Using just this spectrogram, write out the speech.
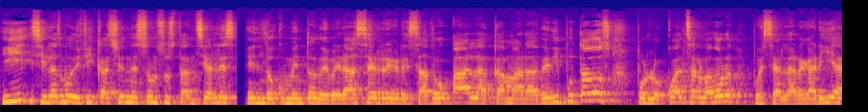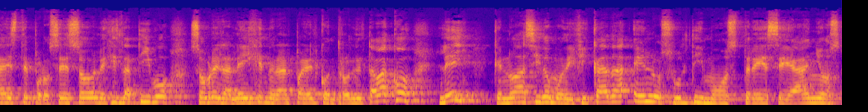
y si las modificaciones son sustanciales, el documento deberá ser regresado a la Cámara de Diputados, por lo cual Salvador pues se alargaría este proceso legislativo sobre la Ley General para el Control del Tabaco, ley que no ha sido modificada en los últimos 13 años.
